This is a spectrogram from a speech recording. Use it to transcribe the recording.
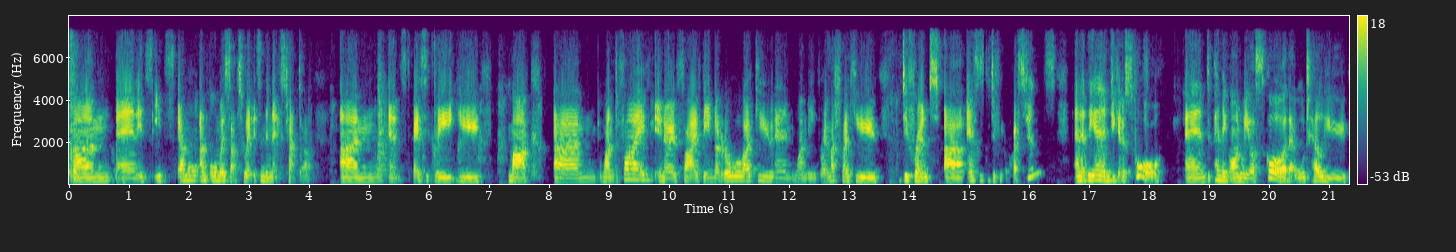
Um, and it's it's I'm all, I'm almost up to it. It's in the next chapter. Um, and it's basically you mark um, one to five, you know, five being not at all like you and one being very much like you, different uh, answers to different questions. And at the end, you get a score. And depending on your score, that will tell you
